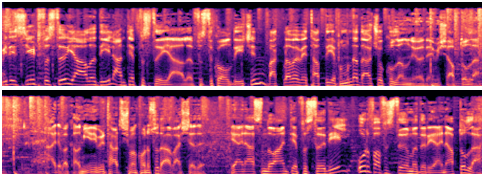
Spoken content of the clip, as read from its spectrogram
Bir de Siirt fıstığı yağlı değil Antep fıstığı yağlı. Fıstık olduğu için baklava ve tatlı yapımında daha çok kullanılıyor demiş Abdullah. Hadi bakalım yeni bir tartışma konusu daha başladı. Yani aslında o Antep fıstığı değil Urfa fıstığı mıdır yani Abdullah?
